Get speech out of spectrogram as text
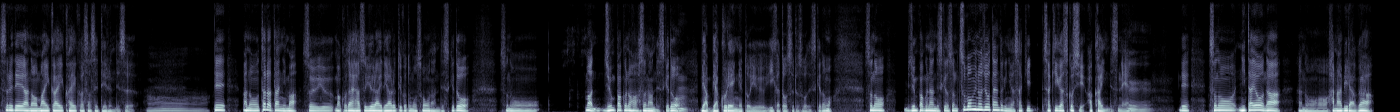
それで、あの、毎回開花させているんです。あで、あの、ただ単に、まあ、そういう、まあ、古代ハス由来であるということもそうなんですけど、その、まあ、純白のハスなんですけあ。ど、うん白白レンゲという言い方をするそうですけども、その純白なんですけど、そのつぼみの状態の時には先、先が少し赤いんですね。えで、その似たような、あの、花びらが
